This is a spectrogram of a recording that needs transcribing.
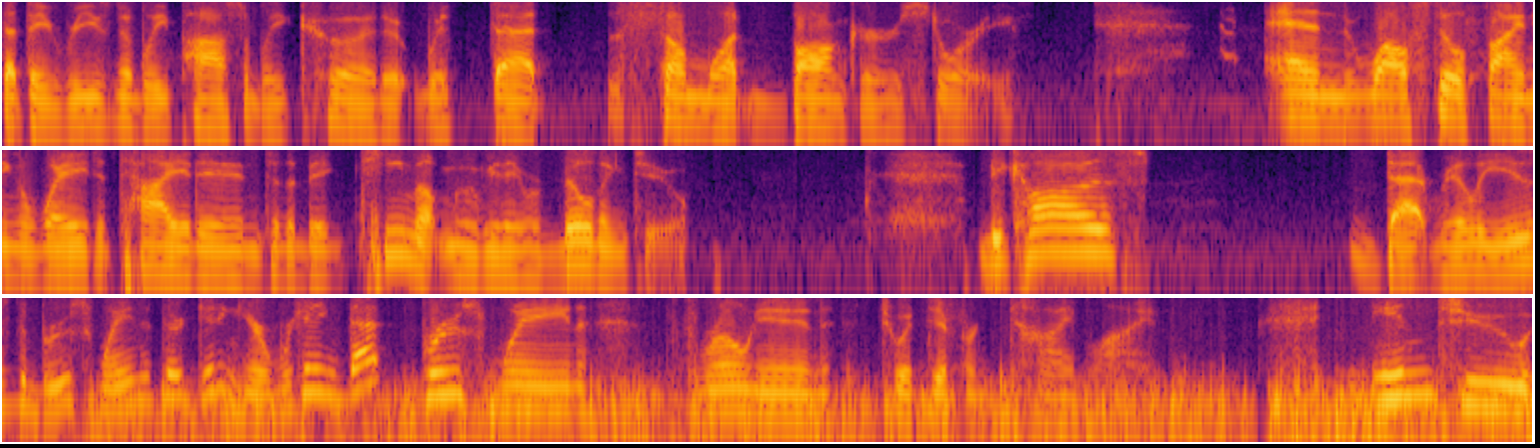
that they reasonably possibly could with that somewhat bonkers story and while still finding a way to tie it in to the big team up movie they were building to. Because that really is the Bruce Wayne that they're getting here. We're getting that Bruce Wayne thrown in to a different timeline, into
